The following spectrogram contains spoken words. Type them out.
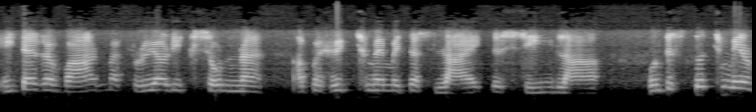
in dieser warmen Frühlingssonne aber heute müssen wir das leider sein lassen. Und es tut mir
